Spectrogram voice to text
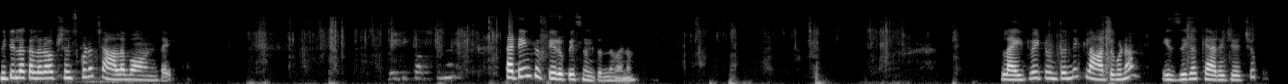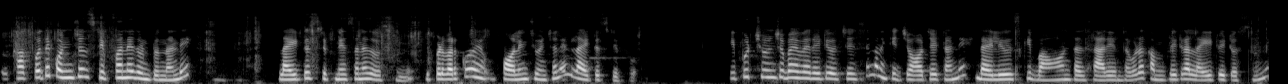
వీటిలో కలర్ ఆప్షన్స్ కూడా చాలా బాగుంటాయి. థర్టీన్ ఫిఫ్టీ రూపీస్ ఉంటుంది మేడం. లైట్ వెయిట్ ఉంటుంది క్లాత్ కూడా ఈజీగా క్యారీ చేయొచ్చు. కాకపోతే కొంచెం స్టిఫ్ అనేది ఉంటుందండి. లైట్ స్టిఫ్నెస్ అనేది వస్తుంది. ఇప్పటి వరకు ఫాలింగ్ చూపించండి లైట్ స్టిఫ్ ఇప్పుడు చూపించబోయే వెరైటీ వచ్చేసి మనకి జార్జెట్ అండి. డైలీ యూస్కి బాగుంటుంది శారీ అంతా కూడా. కంప్లీట్గా లైట్ వెయిట్ వస్తుంది.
